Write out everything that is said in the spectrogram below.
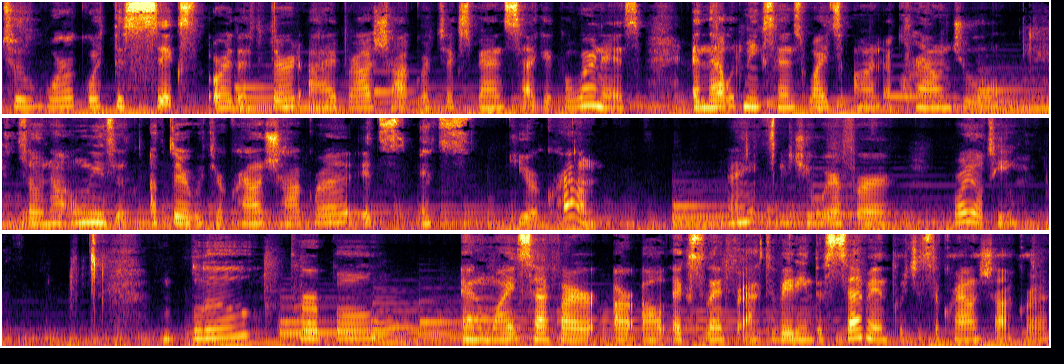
to work with the sixth or the third eyebrow chakra to expand psychic awareness. And that would make sense why it's on a crown jewel. So not only is it up there with your crown chakra, it's it's your crown, right? That you wear for royalty. Blue, purple, and white sapphire are all excellent for activating the seventh, which is the crown chakra,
